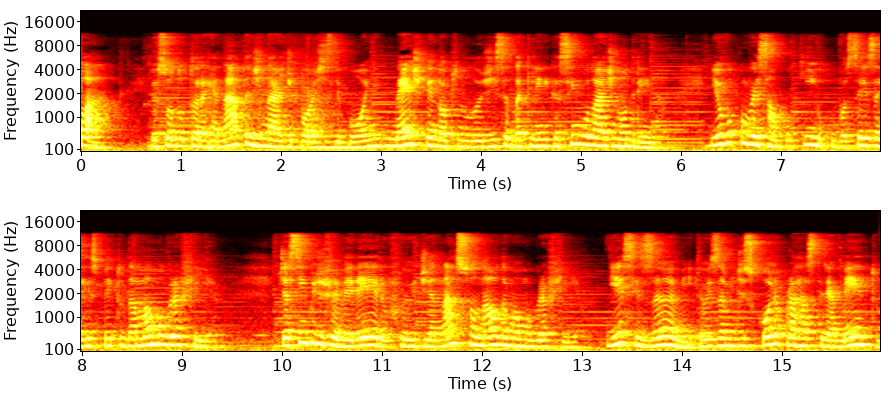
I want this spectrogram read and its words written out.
Olá, eu sou a doutora Renata Dinardi Borges Liboni, médica endocrinologista da Clínica Singular de Londrina, e eu vou conversar um pouquinho com vocês a respeito da mamografia. Dia 5 de fevereiro foi o Dia Nacional da Mamografia, e esse exame é o exame de escolha para rastreamento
